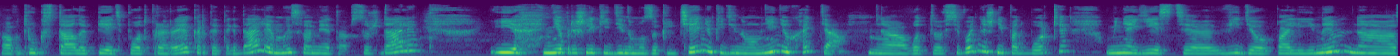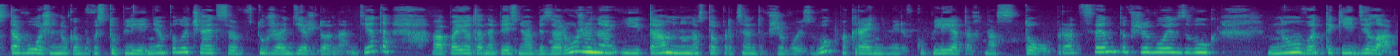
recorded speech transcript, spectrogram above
а, вдруг стала петь под пререкорд и так далее. Мы с вами это обсуждали и не пришли к единому заключению, к единому мнению, хотя а, вот в сегодняшней подборке у меня есть э, видео Полины а, с того же, ну, как бы выступления, получается, в ту же одежду она одета, а, поет она песню «Обезоружена», и там, ну, на 100% живой звук, по крайней мере, в куплетах на 100% живой звук, ну, вот такие дела.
